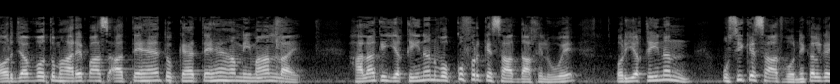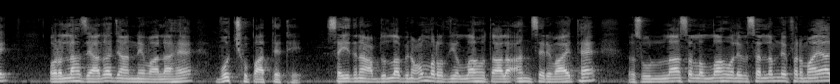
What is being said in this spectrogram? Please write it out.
اور جب وہ تمہارے پاس آتے ہیں تو کہتے ہیں ہم ایمان لائے۔ حالانکہ یقیناً وہ کفر کے ساتھ داخل ہوئے اور یقیناً اسی کے ساتھ وہ نکل گئے اور اللہ زیادہ جاننے والا ہے، وہ چھپاتے تھے۔ سیدنا عبداللہ بن عمر رضی اللہ تعالی عنہ سے روایت ہے، رسول اللہ صلی اللہ علیہ وسلم نے فرمایا،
